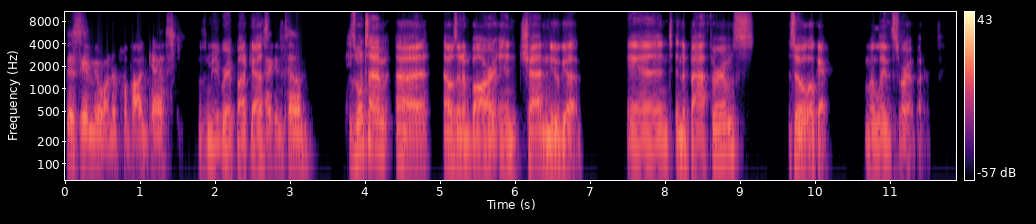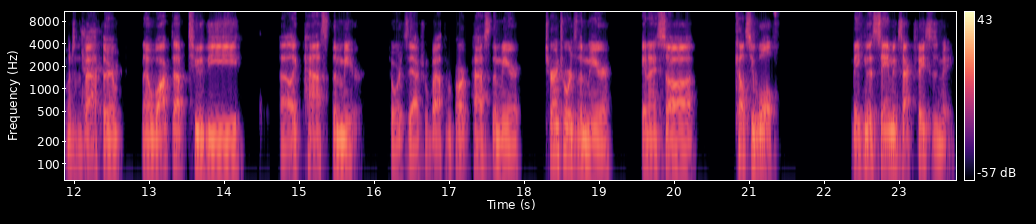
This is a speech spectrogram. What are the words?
This is gonna be a wonderful podcast. This is gonna be a great podcast. I can tell. There's one time uh, I was in a bar in Chattanooga, and in the bathrooms. So okay, I'm gonna lay the story out better. I went to the bathroom and I walked up to the uh, like past the mirror towards the actual bathroom part, past the mirror, turned towards the mirror, and I saw Kelsey Wolf making the same exact face as me.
